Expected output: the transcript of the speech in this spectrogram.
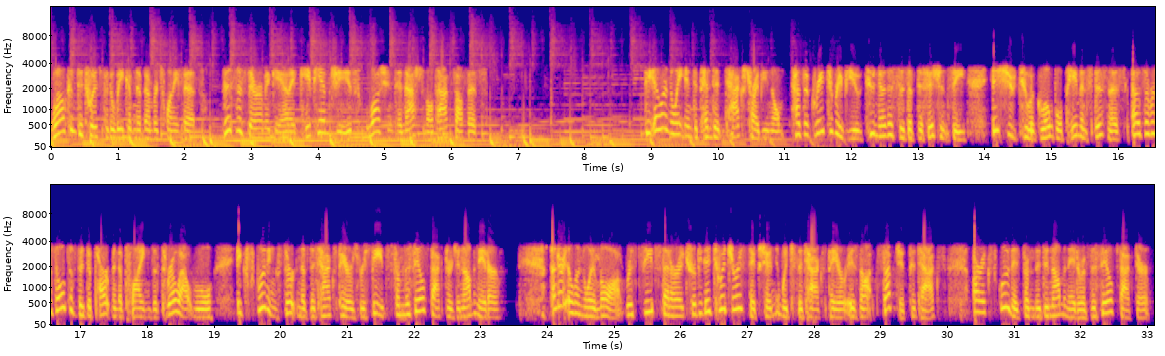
Welcome to Twist for the week of November 25th. This is Sarah McGahan at KPMG's Washington National Tax Office. The Illinois Independent Tax Tribunal has agreed to review two notices of deficiency issued to a global payments business as a result of the department applying the throwout rule, excluding certain of the taxpayer's receipts from the sales factor denominator. Under Illinois law, receipts that are attributed to a jurisdiction in which the taxpayer is not subject to tax are excluded from the denominator of the sales factor.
